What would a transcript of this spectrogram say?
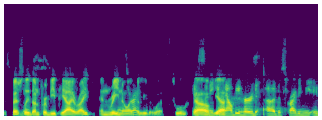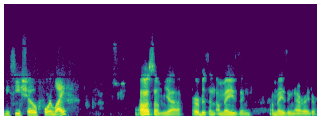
especially yes. done for BPI, right? In Reno, right. I believe it was. To, yes, uh, and he yeah. can now be heard uh, describing the ABC show For Life. Awesome, yeah. Herb is an amazing, amazing narrator.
